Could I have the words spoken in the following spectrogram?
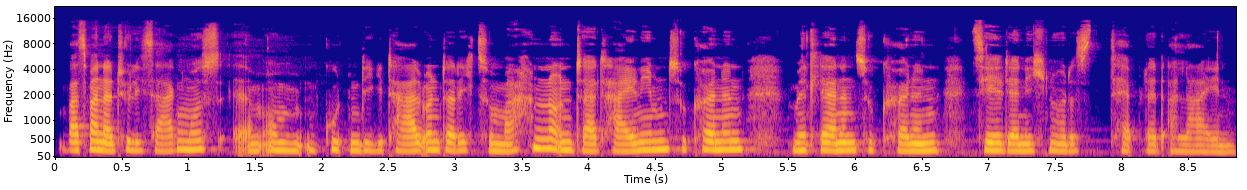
was man natürlich sagen muss, ähm, um einen guten Digitalunterricht zu machen und da teilnehmen zu können, mitlernen zu können, zählt ja nicht nur das Tablet allein.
